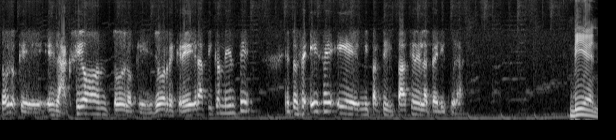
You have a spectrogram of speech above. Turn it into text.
todo lo que es la acción, todo lo que yo recreé gráficamente. Entonces, esa es mi participación en la película. Bien.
